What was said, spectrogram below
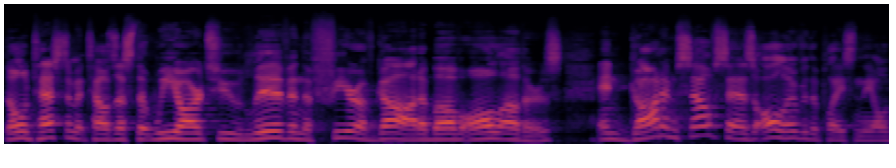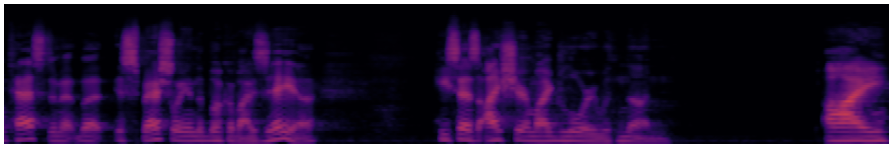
The Old Testament tells us that we are to live in the fear of God above all others. And God Himself says all over the place in the Old Testament, but especially in the book of Isaiah, He says, I share my glory with none. I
